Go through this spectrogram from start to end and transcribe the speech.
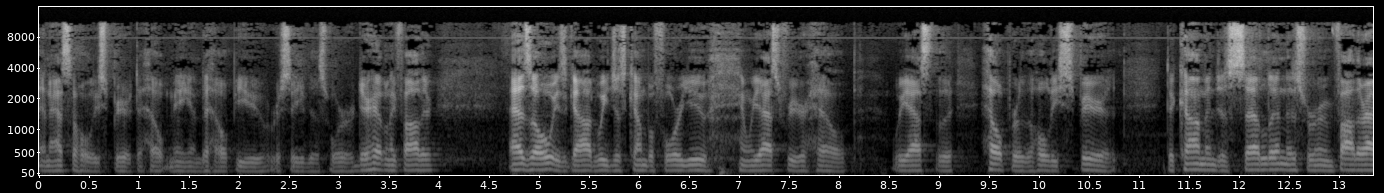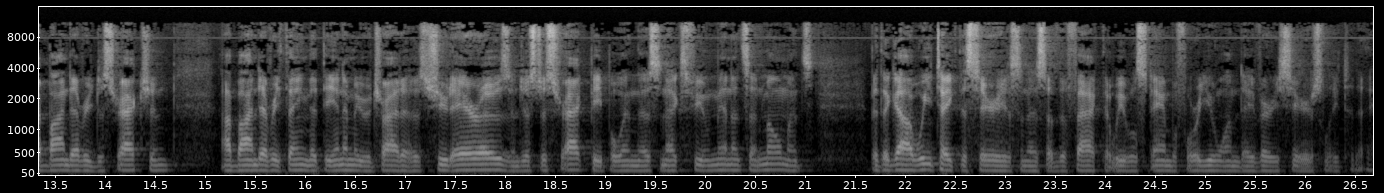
and ask the Holy Spirit to help me and to help you receive this word. Dear Heavenly Father, as always, God, we just come before you and we ask for your help. We ask the helper, the Holy Spirit, to come and just settle in this room. Father, I bind every distraction. I bind everything that the enemy would try to shoot arrows and just distract people in this next few minutes and moments. But that God, we take the seriousness of the fact that we will stand before you one day very seriously today.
